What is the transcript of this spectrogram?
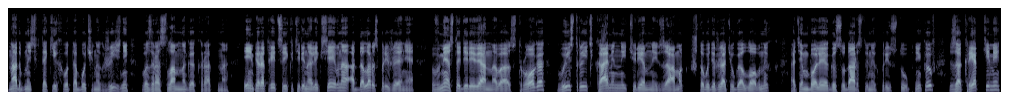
надобность в таких вот обочинах жизни возросла многократно, и императрица Екатерина Алексеевна отдала распоряжение вместо деревянного острога выстроить каменный тюремный замок, чтобы держать уголовных, а тем более государственных преступников, за крепкими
